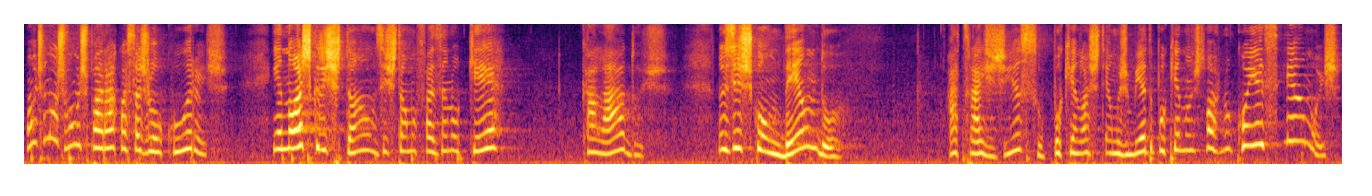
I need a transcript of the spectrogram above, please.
onde nós vamos parar com essas loucuras? E nós cristãos estamos fazendo o quê? Calados, nos escondendo atrás disso, porque nós temos medo, porque nós, nós não conhecemos.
